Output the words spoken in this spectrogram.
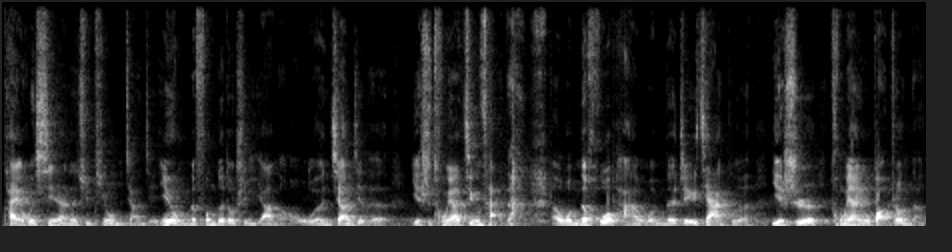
他也会欣然的去听我们讲解，因为我们的风格都是一样的，我们讲解的也是同样精彩的，呃，我们的货盘，我们的这个价格也是同样有保证的，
